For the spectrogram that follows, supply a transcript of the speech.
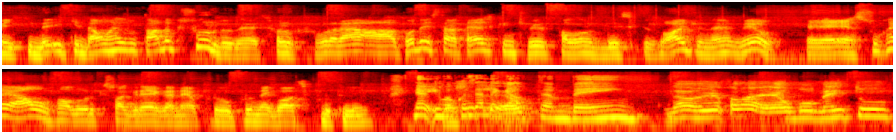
e, que, e, que, dá um resultado absurdo, né? Se for, for olhar a, toda a estratégia que a gente veio falando desse episódio, né? Meu, é, é surreal o valor que isso agrega, né, pro, pro negócio, pro cliente. Não, e uma coisa legal é também. Não, eu ia falar, é o momento,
